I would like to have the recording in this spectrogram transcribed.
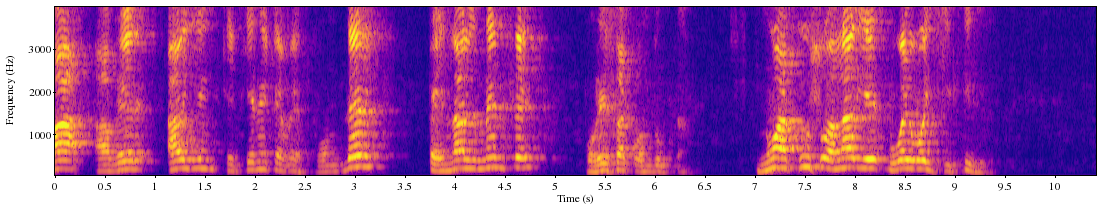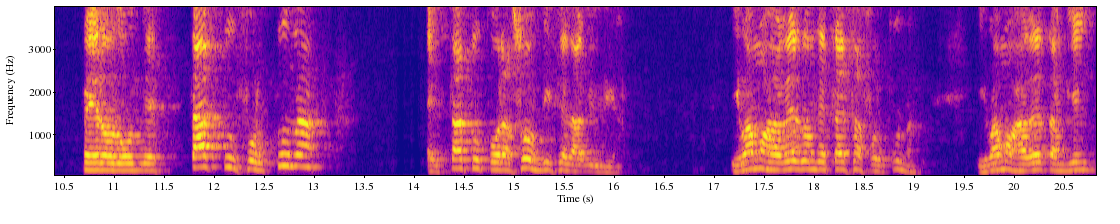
va a haber alguien que tiene que responder penalmente por esa conducta. No acuso a nadie, vuelvo a insistir, pero donde está tu fortuna, está tu corazón, dice la Biblia. Y vamos a ver dónde está esa fortuna. Y vamos a ver también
